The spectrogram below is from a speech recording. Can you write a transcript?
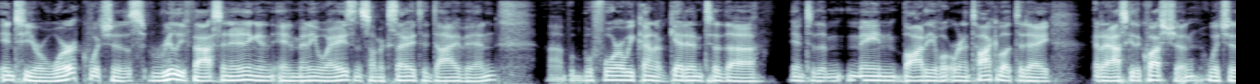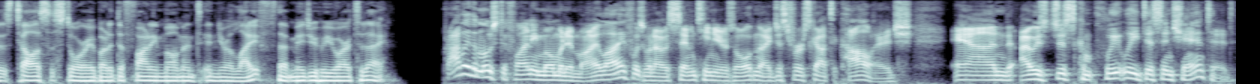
into your work, which is really fascinating in, in many ways. And so I'm excited to dive in. Uh, but before we kind of get into the into the main body of what we're going to talk about today, I got to ask you the question, which is tell us a story about a defining moment in your life that made you who you are today. Probably the most defining moment in my life was when I was 17 years old and I just first got to college. And I was just completely disenchanted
